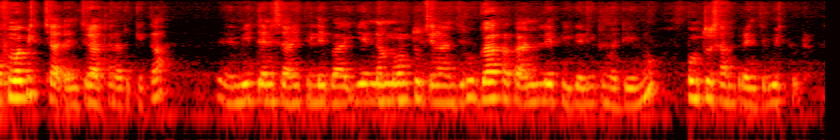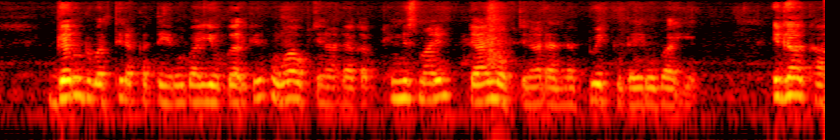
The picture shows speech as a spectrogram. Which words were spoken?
ofuma bichaadhaan jiraatan argita. Miidhaan isaaniitillee baay'ee namni homtuu cinaan jiru gaafa ka'anillee fiiganiituma deemu homtuu isaan bira hin jiru jechuudha. Garuu dubartii rakkatte yeroo baay'ee waggaa arginu waa of cinaadhaa qabdi. Innis maaliin daa'ima of cinaadhaan dhabdu jechuudha yeroo baay'ee. Egaa ka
